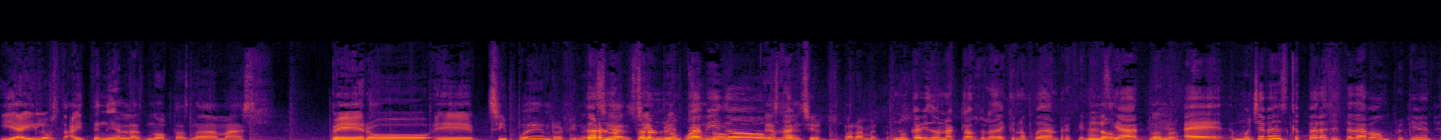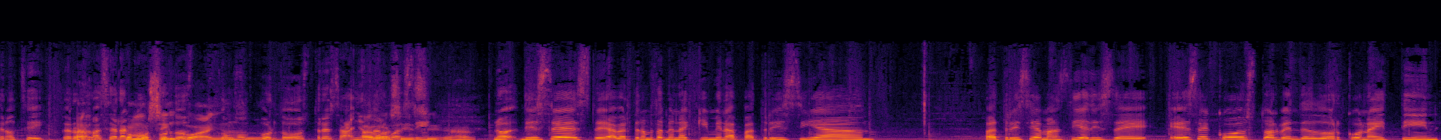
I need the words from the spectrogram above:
Y ahí los ahí tenían las notas nada más. Pero eh, sí pueden refinanciar Pero no- pero siempre y nunca ha cuando habido estén una- en ciertos parámetros. Nunca ha habido una cláusula de que no puedan refinanciar. No, no, no. Eh, muchas veces que pero sí te daba un prepayment penalty, pero Ah, además era como como, por cinco dos, años como o- por dos, tres años, Algo algo, así, así. sí, ajá. No, dice, este, a ver, tenemos también aquí, mira, Patricia, Patricia Mancilla dice, ese costo al vendedor con ITIN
